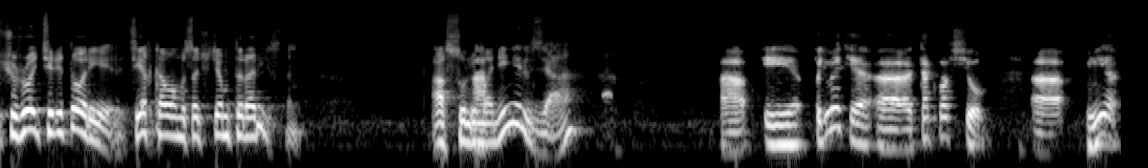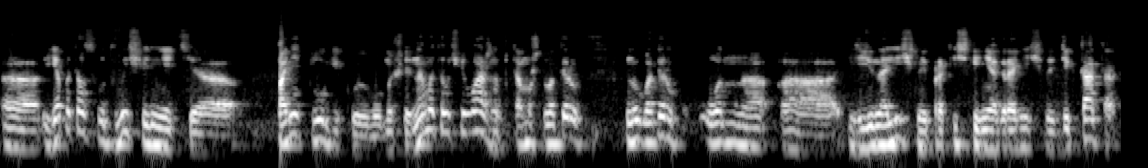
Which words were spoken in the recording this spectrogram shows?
чужой территории, тех, кого мы сочтем террористами. А Сулеймани а, нельзя. А, и, понимаете, а, так во всем. А, мне, а, я пытался вот вычленить, а, понять логику его мышления. Нам это очень важно, потому что, во-первых, ну, во-первых, он а, единоличный, практически неограниченный диктатор,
